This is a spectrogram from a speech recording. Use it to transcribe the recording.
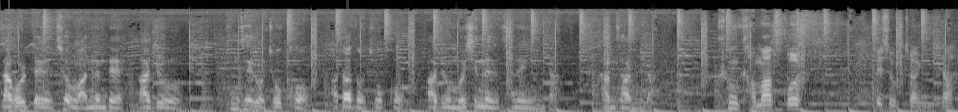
나골대에 처음 왔는데 아주 풍색도 좋고 바다도 좋고 아주 멋있는 산행입니다. 감사합니다. 큰 가마골 해수욕장입니다.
